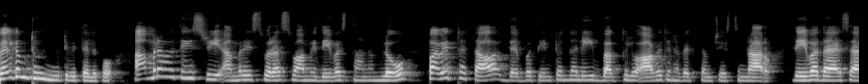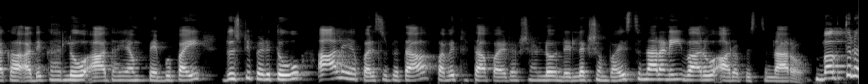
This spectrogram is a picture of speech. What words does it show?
Welcome to new TV Telugu. Amaravati Sri Amareswara Swamy దేవస్థానంలో పవిత్రత దెబ్బతింటుందని భక్తులు ఆవేదన వ్యక్తం చేస్తున్నారు. దేవాదాయ శాఖ అధికారులు ఆదాయం పెంపుపై దృష్టి పెడుతూ ఆలయ పరిశుభ్రత పవిత్రత పరిరక్షణలో నిర్లక్ష్యం వహిస్తున్నారని వారు ఆరోపిస్తున్నారు. భక్తుల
